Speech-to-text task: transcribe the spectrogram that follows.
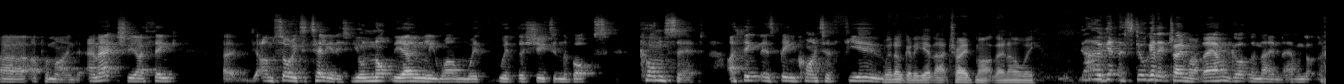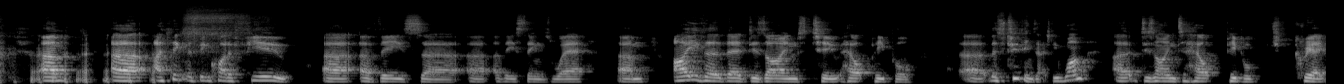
uh, upper mind. And actually, I think uh, I'm sorry to tell you this, you're not the only one with with the shoot in the box concept. I think there's been quite a few. We're not going to get that trademark then, are we? no, get still get it trademark. They haven't got the name. They haven't got them. Um, uh, I think there's been quite a few uh, of these uh, uh of these things where Um, either they're designed to help people. Uh, there's two things actually. One, uh, designed to help people create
